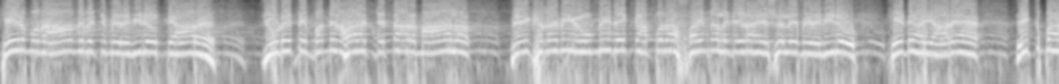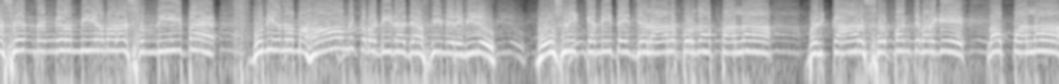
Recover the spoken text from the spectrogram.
ਖੇਡ ਮੈਦਾਨ ਦੇ ਵਿੱਚ ਮੇਰੇ ਵੀਰੋ ਤਿਆਰ। ਹੈ ਜੂੜੇ ਤੇ ਬੰਨਿਆ ਹੋਇਆ ਚਿੱਟਾ ਰਮਾਲ। ਵੇਖਣਾ ਵੀ ਰੂਮੀ ਦੇ ਕੱਪ ਦਾ ਫਾਈਨਲ ਜਿਹੜਾ ਇਸ ਵੇਲੇ ਮੇਰੇ ਵੀਰੋ ਖੇਡਿਆ ਜਾ ਰਿਹਾ ਹੈ। ਇੱਕ ਪਾਸੇ ਨੰਗਲ ਮੀਆਂ ਵਾਲਾ ਸੰਦੀਪ ਹੈ। ਦੁਨੀਆ ਦਾ ਮਹਾਨ ਕਬੱਡੀ ਦਾ ਜਾਫੀ ਮੇਰੇ ਵੀਰੋ। ਦੂਸਰੀ ਕੰਨੀ ਤੇ ਜਲਾਲਪੁਰ ਦਾ ਪਾਲਾ। ਵਿਚਕਾਰ ਸਰਪੰਚ ਵਰਗੇ, ਲਓ ਪਾਲਾ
